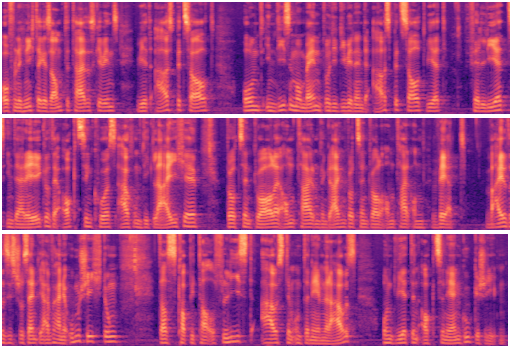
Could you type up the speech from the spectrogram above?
hoffentlich nicht der gesamte Teil des Gewinns, wird ausbezahlt und in diesem Moment, wo die Dividende ausbezahlt wird, verliert in der Regel der Aktienkurs auch um die gleiche prozentuale Anteil, um den gleichen prozentualen Anteil an Wert weil das ist schlussendlich einfach eine Umschichtung. Das Kapital fließt aus dem Unternehmen raus und wird den Aktionären gutgeschrieben.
